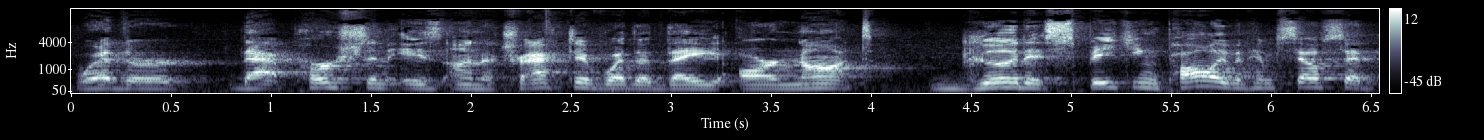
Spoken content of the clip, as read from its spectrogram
whether that person is unattractive, whether they are not good at speaking. Paul even himself said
